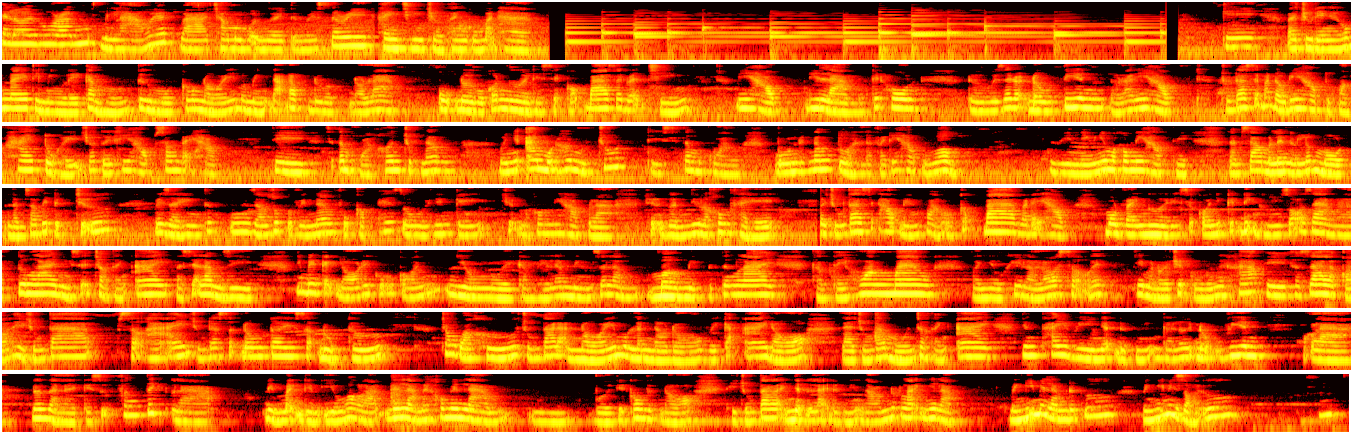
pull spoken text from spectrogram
Hello everyone, mình là Hào Huyết và chào mừng mọi người tới với series Hành trình trưởng thành cùng bạn Hà. Ok, và chủ đề ngày hôm nay thì mình lấy cảm hứng từ một câu nói mà mình đã đọc được đó là cuộc đời của con người thì sẽ có 3 giai đoạn chính đi học, đi làm và kết hôn. Đối với giai đoạn đầu tiên đó là đi học, chúng ta sẽ bắt đầu đi học từ khoảng 2 tuổi cho tới khi học xong đại học thì sẽ tầm khoảng hơn chục năm. Với những ai muộn hơn một chút thì sẽ tầm khoảng 4 đến 5 tuổi là phải đi học đúng không? Vì nếu như mà không đi học thì làm sao mà lên được lớp 1, làm sao biết được chữ? Bây giờ hình thức giáo dục ở Việt Nam phổ cập hết rồi nên cái chuyện mà không đi học là chuyện gần như là không thể và chúng ta sẽ học đến khoảng ở cấp 3 và đại học. Một vài người thì sẽ có những cái định hướng rõ ràng là tương lai mình sẽ trở thành ai và sẽ làm gì. Nhưng bên cạnh đó thì cũng có nhiều người cảm thấy là mình rất là mờ mịt với tương lai, cảm thấy hoang mang và nhiều khi là lo sợ ấy. Khi mà nói chuyện cùng với người khác thì thật ra là có thể chúng ta sợ hãi, chúng ta sợ đông tây, sợ đủ thứ trong quá khứ, chúng ta đã nói một lần nào đó với cả ai đó là chúng ta muốn trở thành ai, nhưng thay vì nhận được những cái lời động viên hoặc là đơn giản là cái sự phân tích là điểm mạnh, điểm yếu hoặc là nên làm hay không nên làm với cái công việc đó, thì chúng ta lại nhận lại được những gáo nước lạnh như là mày nghĩ mày làm được ư? Mày nghĩ mày giỏi ư?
